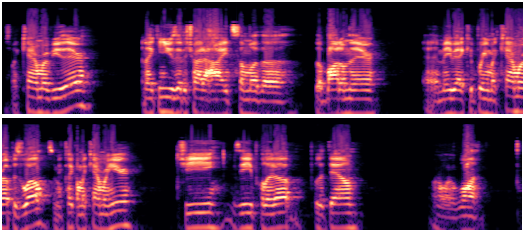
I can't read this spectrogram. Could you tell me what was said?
There's my camera view there. And I can use it to try to hide some of the, the bottom there. And maybe I could bring my camera up as well. So let me click on my camera here. G, Z, pull it up, pull it down. What do I want? I'm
